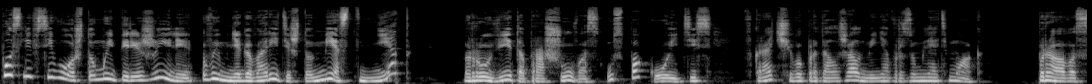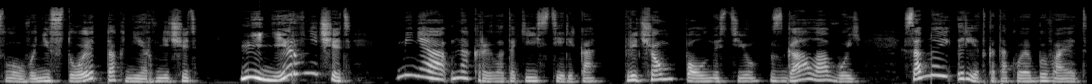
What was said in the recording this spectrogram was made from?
после всего, что мы пережили, вы мне говорите, что мест нет? Рувита, прошу вас, успокойтесь, вкратчиво продолжал меня вразумлять маг. Право слово, не стоит так нервничать. Не нервничать? Меня накрыла таки истерика, причем полностью, с головой. Со мной редко такое бывает.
